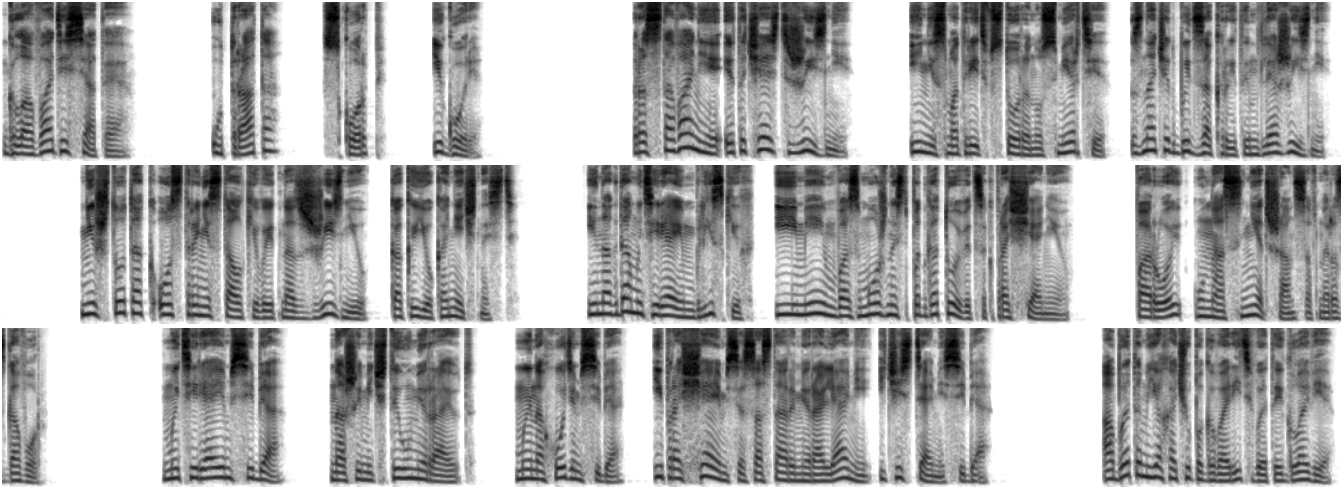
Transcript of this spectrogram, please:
Глава 10. Утрата, скорбь и горе. Расставание — это часть жизни, и не смотреть в сторону смерти значит быть закрытым для жизни. Ничто так остро не сталкивает нас с жизнью, как ее конечность. Иногда мы теряем близких и имеем возможность подготовиться к прощанию. Порой у нас нет шансов на разговор. Мы теряем себя, наши мечты умирают, мы находим себя и прощаемся со старыми ролями и частями себя. Об этом я хочу поговорить в этой главе.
